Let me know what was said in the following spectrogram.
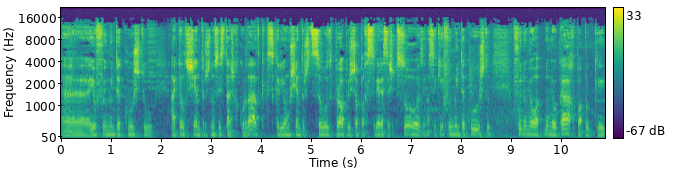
Uh, eu fui muito a custo há aqueles centros, não sei se estás recordado, que, que se criam uns centros de saúde próprios só para receber essas pessoas e não sei o quê. Fui muito a custo, fui no meu, no meu carro, pá, porque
